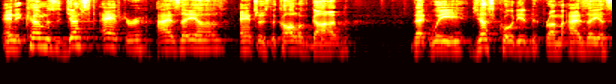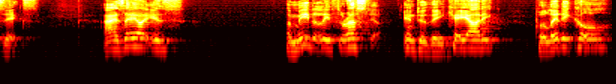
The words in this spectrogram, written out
And it comes just after Isaiah answers the call of God that we just quoted from Isaiah 6. Isaiah is immediately thrust into the chaotic political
